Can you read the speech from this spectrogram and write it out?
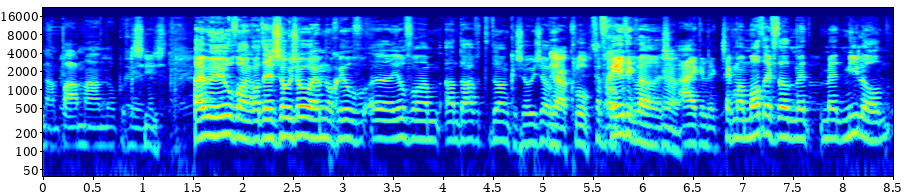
na een paar maanden op een gegeven moment. Precies. Daar hebben we heel veel aan gehad. En sowieso hem nog heel, eh, heel veel aan, aan David te danken, sowieso. Ja, klopt. Dat vergeet ik wel eens, Ja. eigenlijk. Zeg maar, Matt heeft dat met, met Milan.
